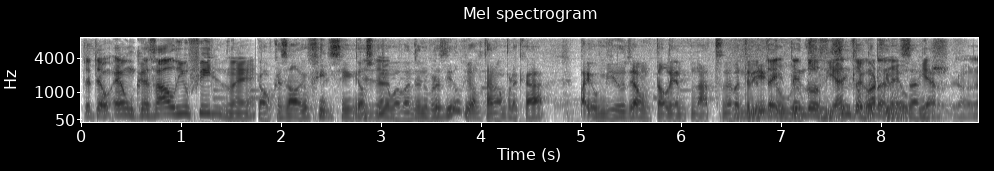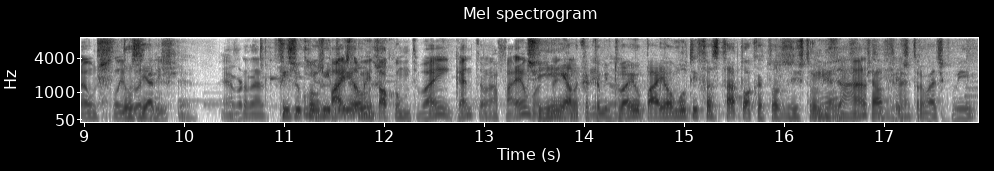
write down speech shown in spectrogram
Portanto, é um casal e o filho, não é? É um casal e um filho, sim. Eles Exato. tinham uma banda no Brasil, voltaram para cá. E o miúdo é um talento nato na bateria. Tem, tem eu 12 costumo dizer anos agora, é? uns O Pierre é um excelente 12 anos. É verdade. Fiz o e os convite pais a também tocam muito bem, cantam. Ah, pá, é uma Sim, ela canta muito bem. O pai é o multifacetado, toca todos os instrumentos. Exato, já exato. fez trabalhos comigo.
